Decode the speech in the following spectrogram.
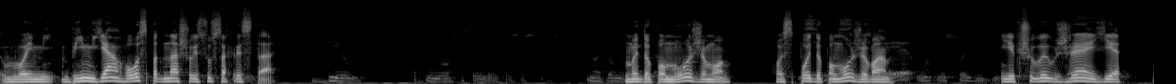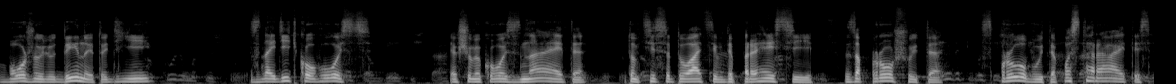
в ім'я- Господа нашого Ісуса Христа. Ми допоможемо. Господь допоможе вам. якщо ви вже є Божою людиною, тоді знайдіть когось, якщо ви когось знаєте, хто в цій ситуації в депресії, запрошуйте, спробуйте, постарайтесь.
